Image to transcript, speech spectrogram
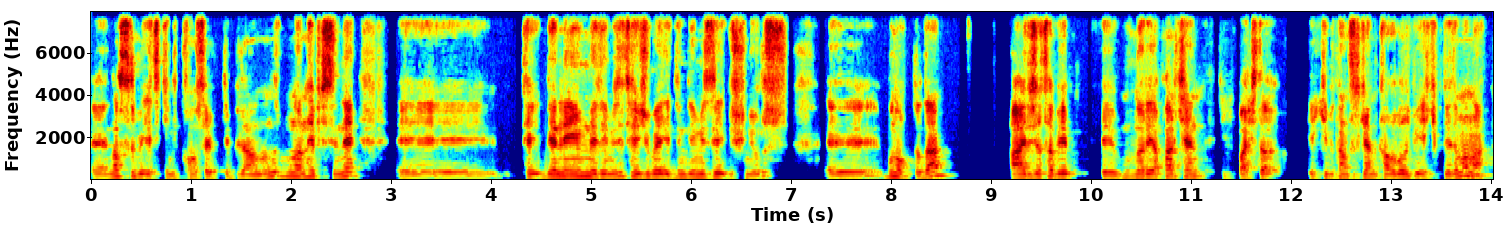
E, nasıl bir etkinlik konsepti planlanır? Bunların hepsini e, te, deneyimlediğimizi, tecrübe edindiğimizi düşünüyoruz. E, bu noktada ayrıca tabii e, bunları yaparken ilk başta ekibi tanıtırken kalabalık bir ekip dedim ama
